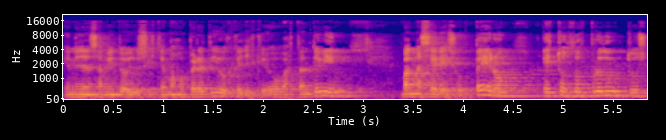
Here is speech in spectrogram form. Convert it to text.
en el lanzamiento de los sistemas operativos, que les quedó bastante bien. Van a hacer eso, pero estos dos productos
